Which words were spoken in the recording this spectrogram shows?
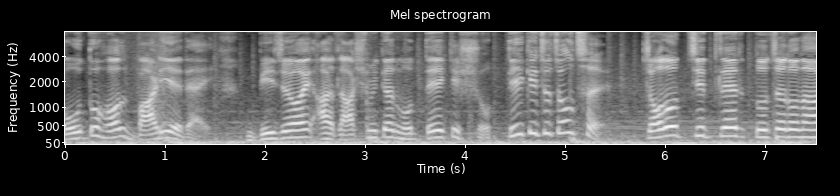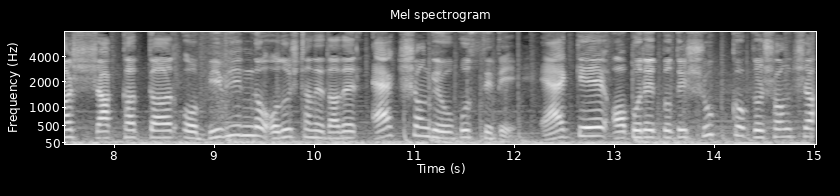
কৌতূহল বাড়িয়ে দেয়। বিজয় আর রাশ্মিকার মধ্যে কি সত্যিই কিছু চলছে? চলচ্চিত্রের প্রচারণা, সাক্ষাৎকার ও বিভিন্ন অনুষ্ঠানে তাদের একসঙ্গে উপস্থিতি একে অপরের প্রতি সূক্ষ্ম প্রশংসা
